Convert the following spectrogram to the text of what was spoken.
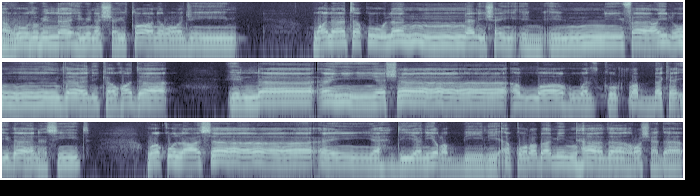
أعوذ بالله من الشيطان الرجيم. ولا تقولن لشيء إني فاعل ذلك غدا إلا أن يشاء الله واذكر ربك إذا نسيت وقل عسى أن يهديني ربي لأقرب من هذا رشدا.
